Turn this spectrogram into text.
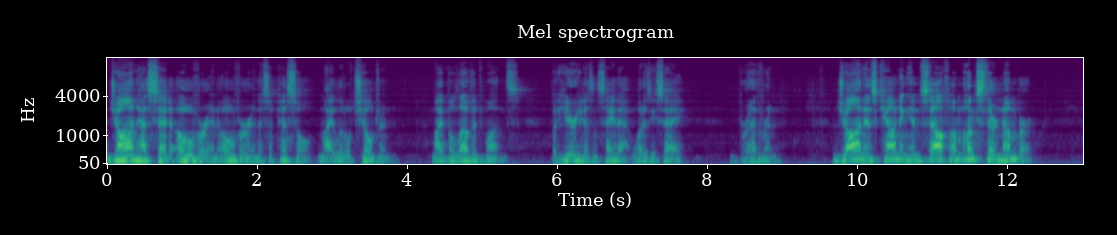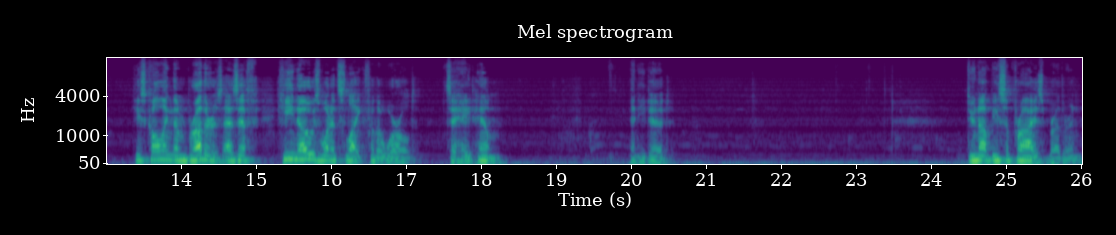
John has said over and over in this epistle, My little children, my beloved ones. But here he doesn't say that. What does he say? Brethren. John is counting himself amongst their number. He's calling them brothers as if he knows what it's like for the world to hate him. And he did. Do not be surprised, brethren,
